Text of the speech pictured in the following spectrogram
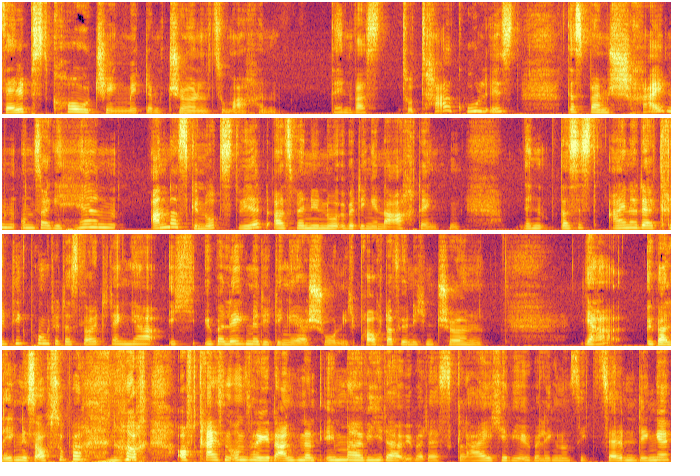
Selbstcoaching mit dem Journal zu machen. Denn was total cool ist, dass beim Schreiben unser Gehirn anders genutzt wird, als wenn die nur über Dinge nachdenken. Denn das ist einer der Kritikpunkte, dass Leute denken, ja, ich überlege mir die Dinge ja schon, ich brauche dafür nicht ein Journal. Ja, überlegen ist auch super, nur oft kreisen unsere Gedanken dann immer wieder über das Gleiche, wir überlegen uns dieselben Dinge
